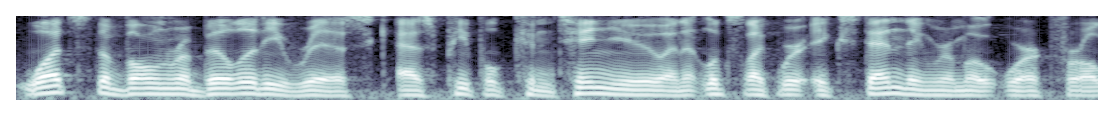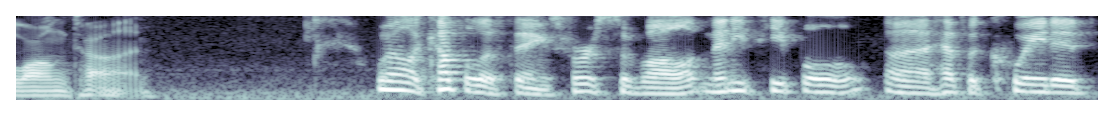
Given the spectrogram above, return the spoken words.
What's the vulnerability risk as people continue, and it looks like we're extending remote work for a long time? Well, a couple of things. First of all, many people uh, have equated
